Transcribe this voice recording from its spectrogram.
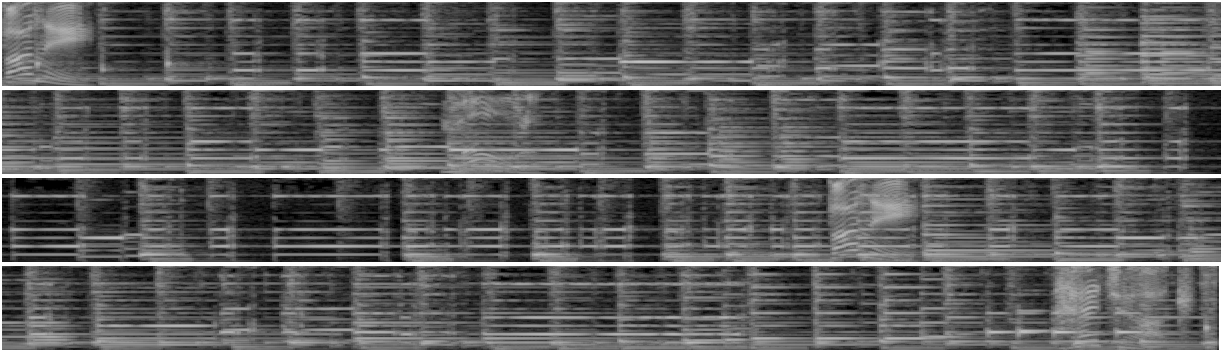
Bunny. Mole. Bunny. Hedgehog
